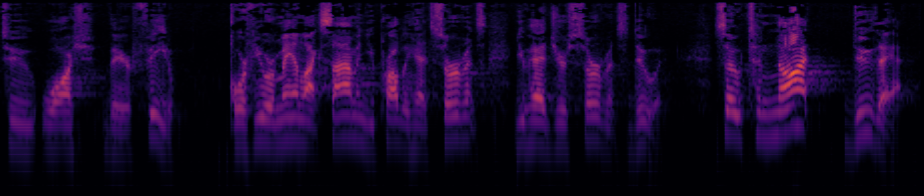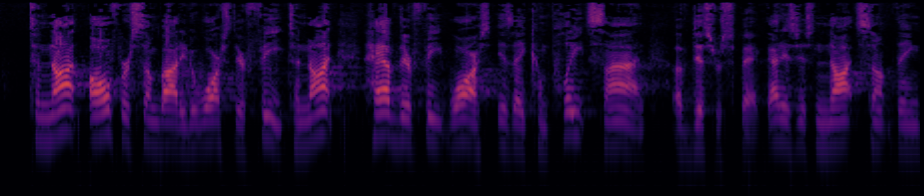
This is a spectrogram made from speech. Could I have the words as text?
to wash their feet. Or if you were a man like Simon, you probably had servants, you had your servants do it. So to not do that, to not offer somebody to wash their feet, to not have their feet washed is a complete sign of disrespect. That is just not something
